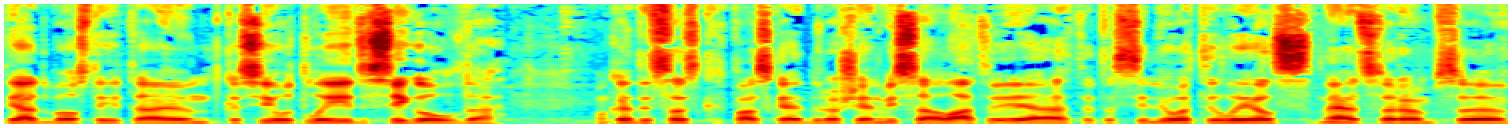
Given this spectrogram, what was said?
tie atbalstītāji, un, kas jūt līdzi Siguldā. Un, kad es paskaidrošu visā Latvijā, tas ir ļoti liels, neatsverams uh,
